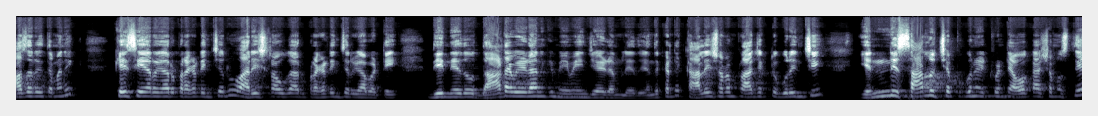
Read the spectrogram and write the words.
హాజరవుతామని కేసీఆర్ గారు ప్రకటించారు హరీష్ రావు గారు ప్రకటించారు కాబట్టి దీన్ని ఏదో దాట వేయడానికి మేమేం చేయడం లేదు. ఎందుకంటే కాళేశ్వరం ప్రాజెక్టు గురించి ఎన్నిసార్లు చెప్పుకునేటువంటి అవకాశం వస్తే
